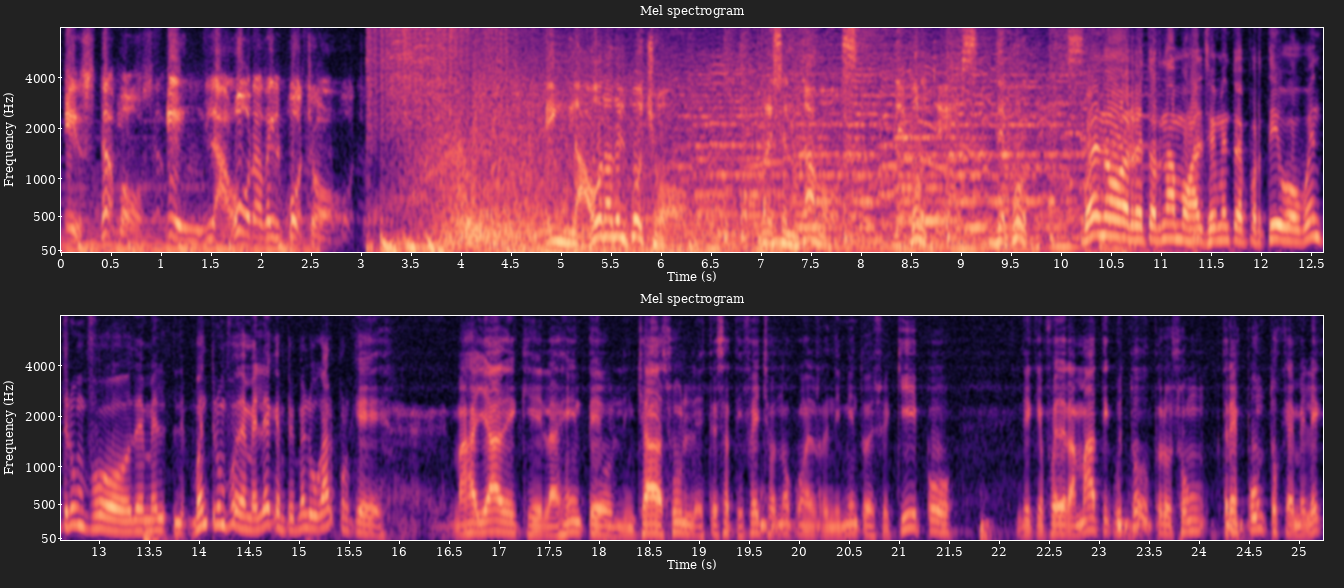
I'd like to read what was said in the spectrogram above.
Estamos en la hora del pocho. En la hora del pocho presentamos Deportes, Deportes. Bueno, retornamos al segmento deportivo. Buen triunfo de Mel- buen triunfo de Melec en primer lugar porque más allá de que la gente o la hinchada azul esté satisfecha o no con el rendimiento de su equipo, de que fue dramático y todo, pero son tres puntos que Emelec,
